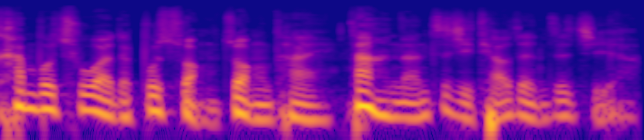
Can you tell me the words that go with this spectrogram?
看不出来的不爽状态，他很难自己调整自己啊。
